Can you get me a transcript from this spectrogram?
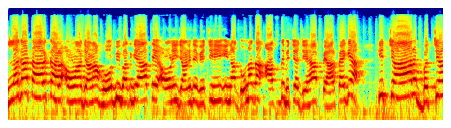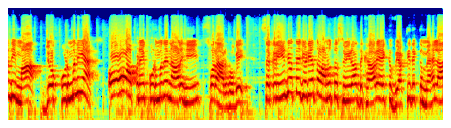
ਲਗਾਤਾਰ ਘਰ ਆਉਣਾ ਜਾਣਾ ਹੋਰ ਵੀ ਵੱਧ ਗਿਆ ਤੇ ਆਉਣੀ ਜਾਣੀ ਦੇ ਵਿੱਚ ਹੀ ਇਹਨਾਂ ਦੋਨਾਂ ਦਾ ਆਪਸ ਦੇ ਵਿੱਚ ਅਜਿਹਾ ਪਿਆਰ ਪੈ ਗਿਆ ਕਿ ਚਾਰ ਬੱਚਿਆਂ ਦੀ ਮਾਂ ਜੋ ਕੁੜਮਣੀ ਹੈ, ਉਹ ਆਪਣੇ ਕੁੜਮ ਦੇ ਨਾਲ ਹੀ ਫਰਾਰ ਹੋ ਗਏ ਸਕਰੀਨ ਦੇ ਉੱਤੇ ਜਿਹੜੀਆਂ ਤੁਹਾਨੂੰ ਤਸਵੀਰਾਂ ਦਿਖਾ ਰਹੇ ਇੱਕ ਵਿਅਕਤੀ ਤੇ ਇੱਕ ਮਹਿਲਾ,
